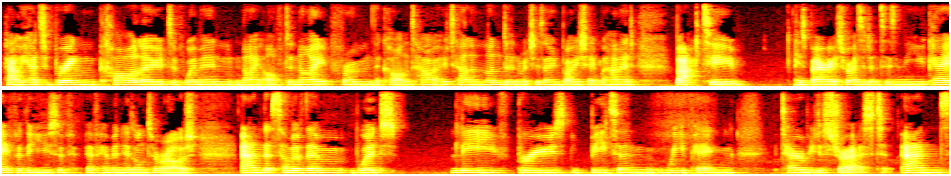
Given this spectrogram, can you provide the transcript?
how he had to bring carloads of women night after night from the Carlton Tower Hotel in London, which is owned by Sheikh Mohammed, back to his various residences in the UK for the use of, of him and his entourage. And that some of them would leave bruised, beaten, weeping, terribly distressed. And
